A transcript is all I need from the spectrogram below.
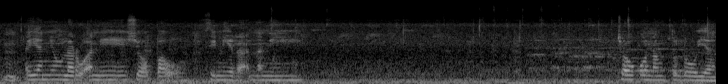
Hmm, ayan yung laruan ni Siopaw. oh. Sinira na ni Choco ng tuluyan.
